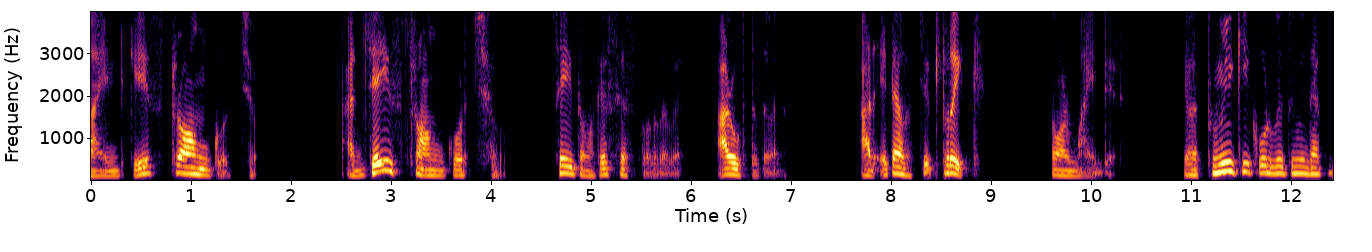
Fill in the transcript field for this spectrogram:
মাইন্ডকে স্ট্রং করছ। আর যেই স্ট্রং করছ, সেই তোমাকে শেষ করে দেবে, আর উঠতে দেবে না। আর এটা হচ্ছে ট্রিক তোমার মাইন্ডের এবার তুমি কি করবে তুমি দেখো,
